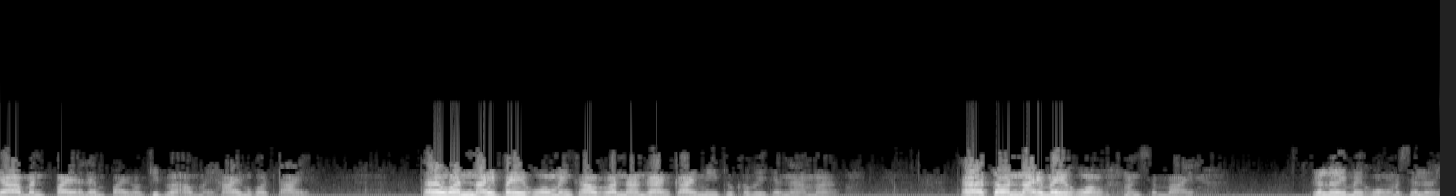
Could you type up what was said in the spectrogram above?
ยามันไปอะไรไปก็คิดว่าเอาไม่หายมันก็ตายถ้าวันไหนไปห่วงมันเข้าวันนั้นร่างกายมีทุกขเวทนามาก ถ้าตอนไหนไม่ห่วงมันสบาย ก็เลยไม่ห่วงมันซะเลย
